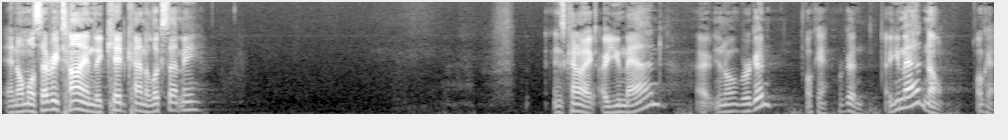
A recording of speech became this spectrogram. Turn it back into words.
And almost every time, the kid kind of looks at me. And he's kind of like, Are you mad? Are, you know, we're good? Okay, we're good. Are you mad? No. Okay.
